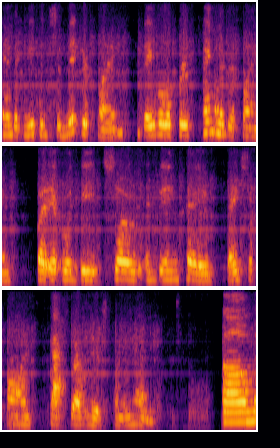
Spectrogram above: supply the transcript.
and that you can submit your claim, they will approve payment of your claim, but it would be slowed in being paid based upon tax revenues coming in. Um,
